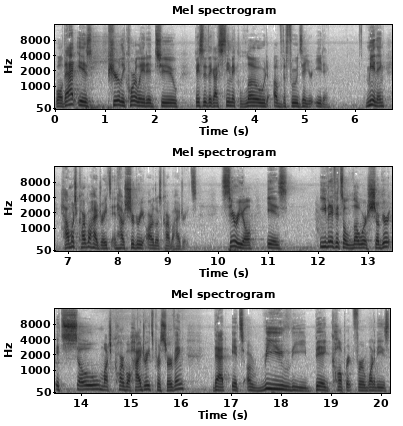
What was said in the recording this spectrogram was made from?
well that is purely correlated to basically the glycemic load of the foods that you're eating. Meaning how much carbohydrates and how sugary are those carbohydrates. Cereal is, even if it's a lower sugar, it's so much carbohydrates per serving that it's a really big culprit for one of these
